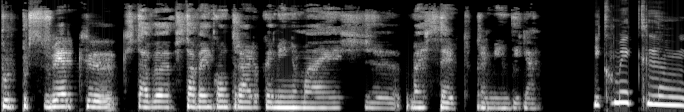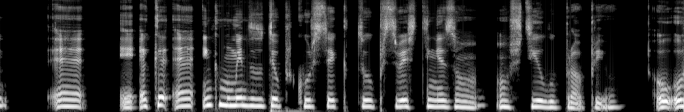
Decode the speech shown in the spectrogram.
por perceber que, que, estava, estava a encontrar o caminho mais, mais certo para mim, digamos. E como é que. Em que momento do teu percurso é que tu percebeste que tinhas um, um estilo próprio? Ou, ou,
